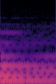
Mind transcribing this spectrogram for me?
you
